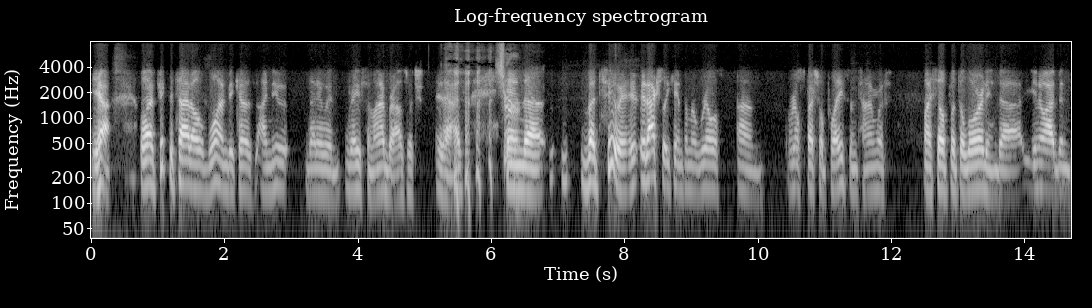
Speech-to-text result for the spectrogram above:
Yeah. Well, I picked the title one because I knew that it would raise some eyebrows, which it has. sure. And uh, but two, it, it actually came from a real um, real special place and time with myself with the Lord. And uh, you know, I've been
